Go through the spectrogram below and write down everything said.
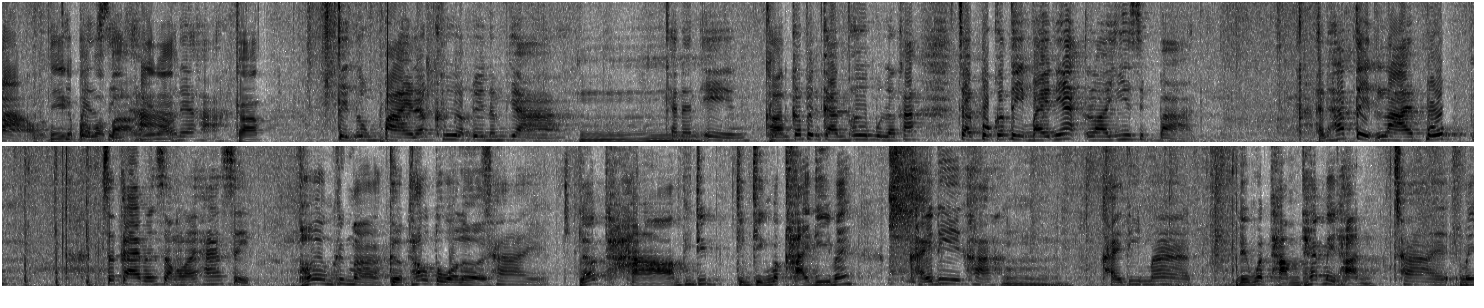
ปล่าๆนี่กที่ระเป็เป๋านเปสีล่าๆขานี่วนะเนี่ยค่ะครับ ติดลงไปแล้วเคลือบด้วยน้ำยา อืม แค่นั้นเอง ครับ มันก็เป็นการเพิ่มมูลค่าจากปกติใบเนี้ย120 บาท แต่ถ้าติดลายปุ๊บ จะกลายเป็น 250 เพิ่มขึ้นมาเกือบเท่าตัวเลย ใช่แล้วถามพี่ทิพย์จริง ๆ ว่าขายดีไหมขายดีค่ะอืมขายดีมาก เรียกว่าทำแทบไม่ทัน ใช่ ไม่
